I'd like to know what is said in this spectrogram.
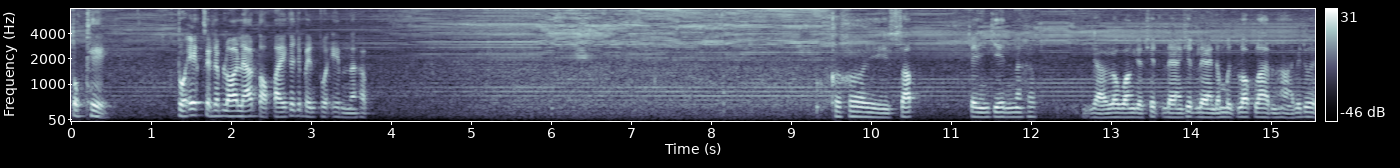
โอเค ตัว X เสร็จเรียบร้อยแล้วต่อไปก็จะเป็นตัว M นะครับ ค่อยๆซับใจเย็นๆนะครับ อย่าระวังอย่าเช็ดแรงเช็ดแรงแต่หมึกลอกลายมันหายไปด้วย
